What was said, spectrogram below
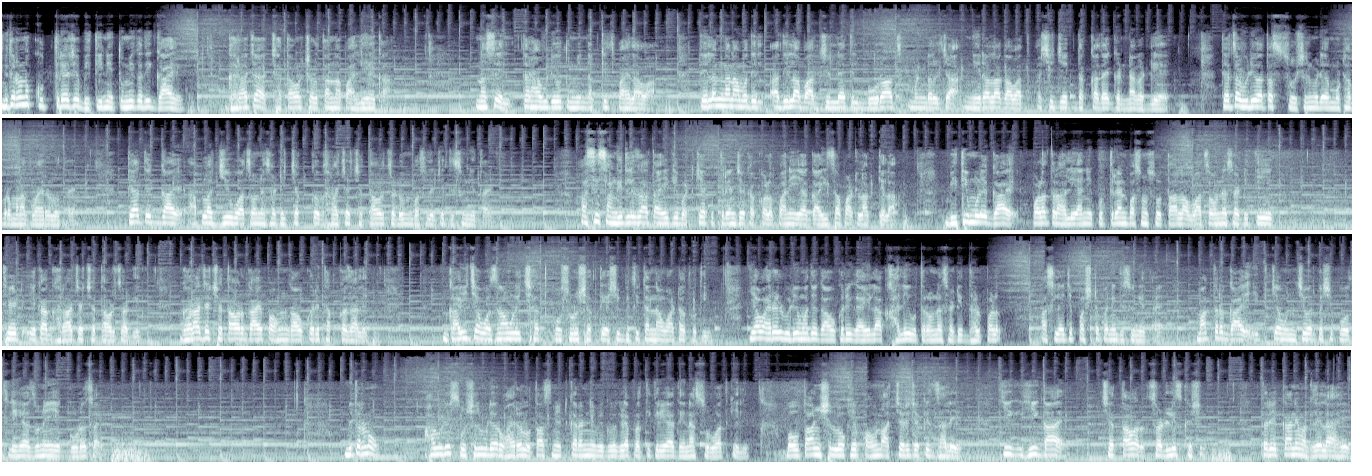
मित्रांनो कुत्र्याच्या भीतीने तुम्ही कधी गाय घराच्या छतावर चढताना पाहिली आहे का? नसेल तर हा व्हिडिओ तुम्ही नक्कीच पाहायला हवा. तेलंगणामधील आदिलाबाद जिल्ह्यातील बोराज मंडलच्या निराला गावात अशी जी एक धक्कादायक घटना घडली आहे. त्याचा व्हिडिओ आता सोशल मीडियावर मोठ्या प्रमाणात व्हायरल होत आहे. त्यात एक गाय आपला जीव वाचवण्यासाठी चक्क घराच्या छतावर चढून बसल्याचे दिसून येत आहे. असे सांगितले जात आहे की भटक्या कुत्र्यांच्या एका कळपाने या गायीचा पाठलाग केला. भीतीमुळे गाय पळत राहिली आणि कुत्र्यांपासून स्वतःला वाचवण्यासाठी ती एक थेट एका घराच्या छतावर चढली. घराच्या छतावर गाय पाहून गावकरी थक्क झाले. गायीच्या वजनामुळे छत कोसळू शकते अशी भीती त्यांना वाटत होती. या व्हायरल व्हिडिओमध्ये गावकरी गायीला खाली उतरवण्यासाठी धडपड असल्याचे स्पष्टपणे दिसून येत आहे. मात्र गाय इतक्या उंचीवर कशी पोहोचली हे अजूनही एक गोडच आहे. मित्रांनो हा व्हिडिओ सोशल मीडियावर व्हायरल होताच नेटकरांनी वेगवेगळ्या प्रतिक्रिया देण्यास सुरुवात केली. बहुतांश लोक हे पाहून आश्चर्यचकित झाले की ही गाय छतावर चढलीच कशी? तर एकाने म्हटलेलं आहे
